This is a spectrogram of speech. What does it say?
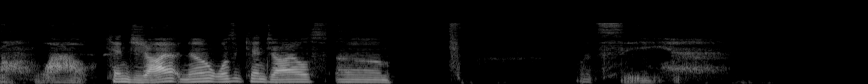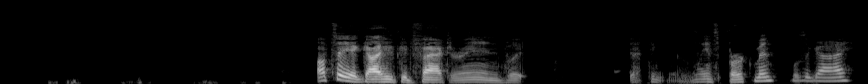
oh, wow. Ken Giles? No, it wasn't Ken Giles. Um, let's see. I'll tell you a guy who could factor in, but I think Lance Berkman was a guy.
